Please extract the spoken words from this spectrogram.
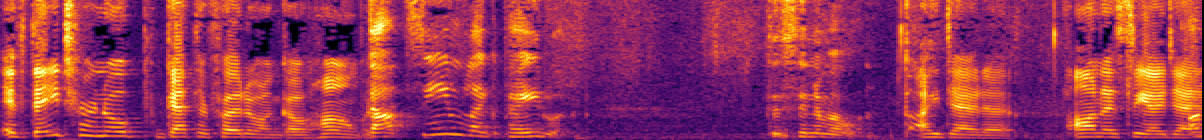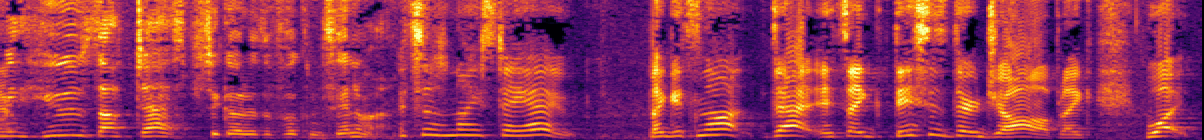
If they turn up, get their photo and go home, That seemed like a paid one. The cinema one. I doubt it. Honestly, I doubt I it. mean, who's that desperate to go to the fucking cinema? it's a nice day out. Like it's not that. It's like this is their job. Like what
